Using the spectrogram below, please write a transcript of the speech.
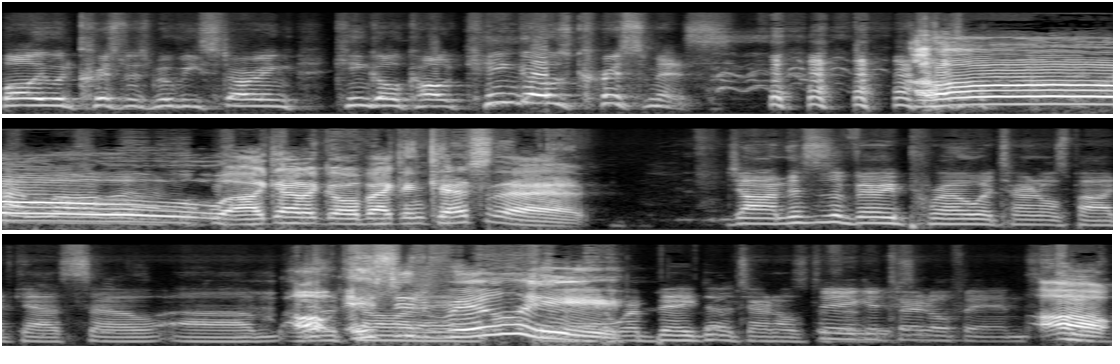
Bollywood Christmas movie starring Kingo called Kingo's Christmas. oh, I, I, gotta go back and catch that. Jon, this is a very pro Eternals podcast, so um, oh, is it really? Yeah, we're big Eternals, big Eternal fans. Oh,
